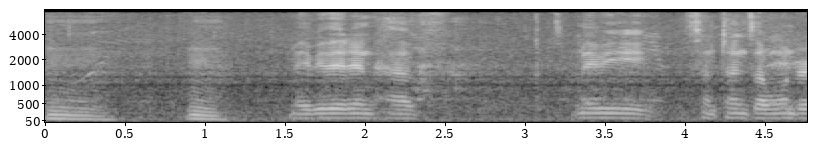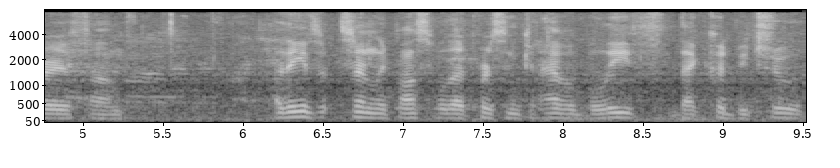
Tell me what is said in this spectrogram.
Hmm. Hmm. Maybe they didn't have. Maybe sometimes I wonder if um, I think it's certainly possible that person could have a belief that could be true,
